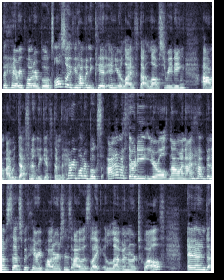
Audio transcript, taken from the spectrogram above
the Harry Potter books. Also, if you have any kid in your life that loves reading, um, I would definitely gift them the Harry Potter books. I am a 30 year old now and I have been obsessed with Harry Potter since I was like 11 or 12 and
